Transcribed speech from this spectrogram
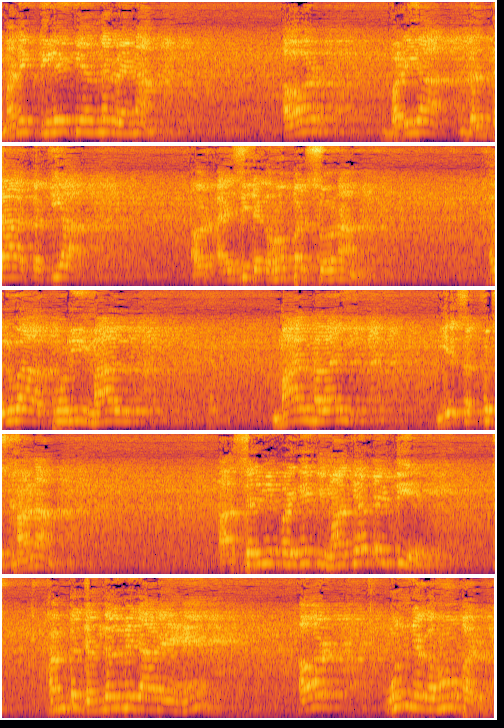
माने किले के अंदर रहना। और बढ़िया गद्दा, तकिया और ऐसी जगहों पर सोना। हलवा पूरी माल माल मलाई, ये सब कुछ खाना। आश्चर्य में पड़ गई कि माँ क्या कहती है? हम तो जंगल में जा रहे हैं और उन जगहों पर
